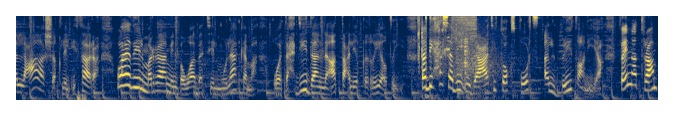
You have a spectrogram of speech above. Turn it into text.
العاشق للإثارة وهذه المرة من بوابة الملاكمة وتحديدا التعليق الرياضي. فبحسب إذاعة توك سبورتس البريطانية فإن ترامب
